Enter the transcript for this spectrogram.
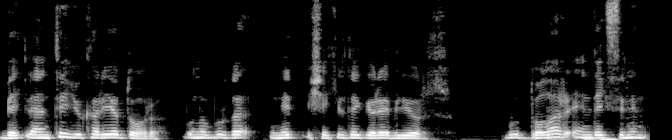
Beklenti yukarıya doğru. Bunu burada net bir şekilde görebiliyoruz. Bu dolar endeksinin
